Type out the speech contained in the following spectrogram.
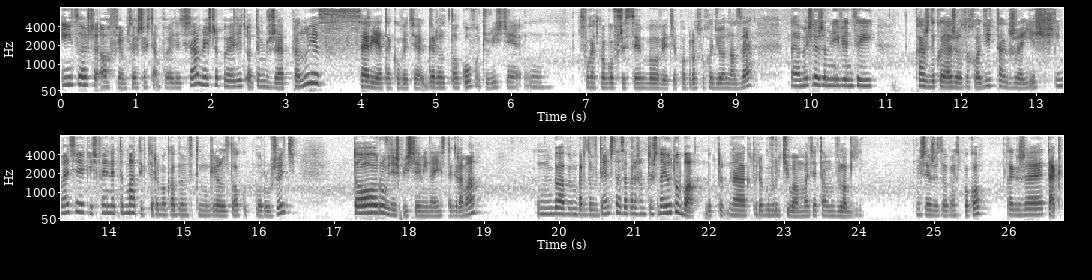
I co jeszcze? Och, wiem, co jeszcze chciałam powiedzieć. Chciałam jeszcze powiedzieć o tym, że planuję serię taką, wiecie, girl talków. Oczywiście mm, słuchać mogą wszyscy, bo wiecie, po prostu chodzi o nazwę. E, myślę, że mniej więcej każdy kojarzy o co chodzi, także jeśli macie jakieś fajne tematy, które mogłabym w tym girl talku poruszyć, to również piszcie mi na Instagrama. Mm, byłabym bardzo wdzięczna. Zapraszam też na YouTube'a, na którego wróciłam. Macie tam vlogi. Myślę, że całkiem spoko. Także tak,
